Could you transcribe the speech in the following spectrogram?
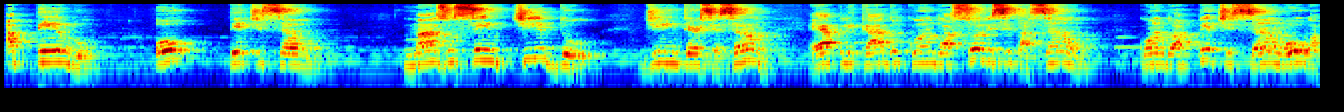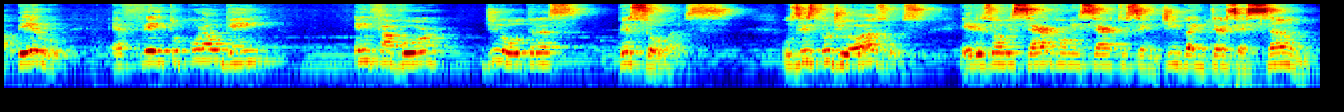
apelo ou petição. Mas o sentido de intercessão é aplicado quando a solicitação, quando a petição ou apelo é feito por alguém em favor de outras pessoas. Os estudiosos, eles observam em certo sentido a intercessão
